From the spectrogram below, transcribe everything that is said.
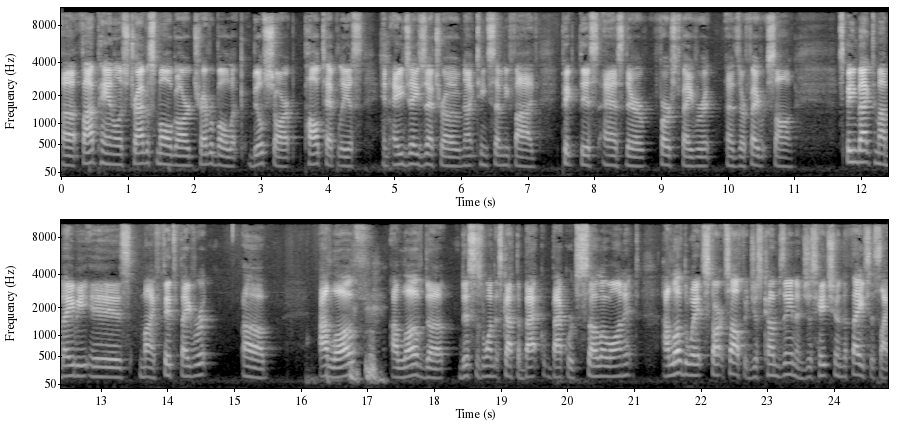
uh, five panelists: Travis Mulgard, Trevor Bullock, Bill Sharp, Paul Teplius, and AJ Zetro, 1975, picked this as their first favorite, as their favorite song. Speeding Back to My Baby is my fifth favorite. I love, I love the. This is one that's got the back backwards solo on it. I love the way it starts off. It just comes in and just hits you in the face. It's like,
